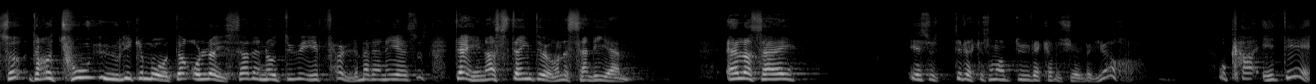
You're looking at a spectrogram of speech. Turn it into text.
Så Det er to ulike måter å løse det når du er i følge med denne Jesus. Det ene er steng dørene, send dem hjem. Eller si Jesus, det virker som at du vet hva du sjøl vil gjøre. Og hva er det?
